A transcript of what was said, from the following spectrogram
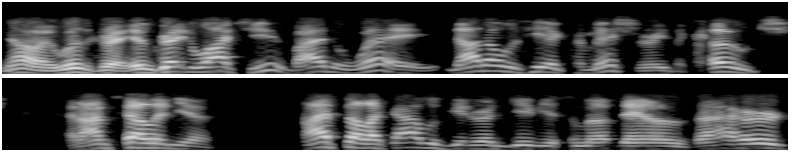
No, it was great. It was great to watch you. By the way, not only is he a commissioner, he's a coach, and I'm telling you, I felt like I was getting ready to give you some up downs. I heard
